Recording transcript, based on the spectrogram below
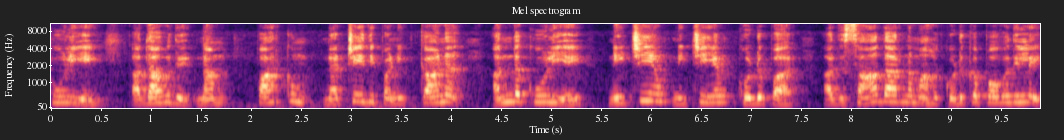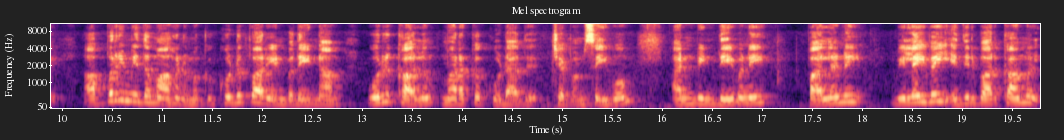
கூலியை அதாவது நாம் பார்க்கும் நற்செய்தி பணிக்கான அந்த கூலியை நிச்சயம் நிச்சயம் கொடுப்பார். அது சாதாரணமாக கொடுக்கப் போவதில்லை. அபரிமிதமாக நமக்கு கொடுப்பார் என்பதை நாம் ஒரு காலம் மறக்கக்கூடாது. ஜெபம் செய்வோம். அன்பின் தேவனே பலனை விளைவை எதிர்பார்க்காமல்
